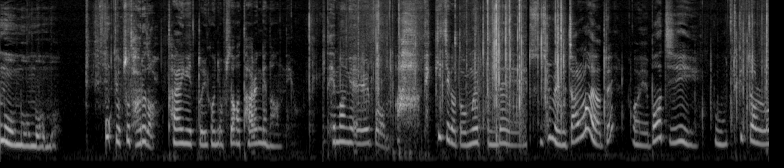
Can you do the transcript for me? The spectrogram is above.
어머 어머 어머 어 엽서 다르다. 다행히 또 이건 엽서가 다른 게 나왔네요. 대망의 앨범. 아 패키지가 너무 예쁜데. 설마 이거 잘라야 돼? 아 에바지. 이거 어떻게 잘라?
